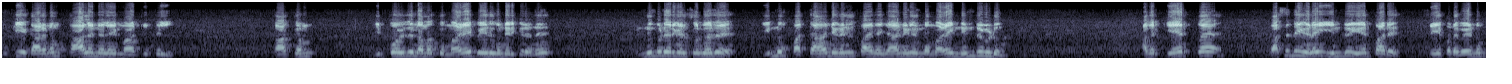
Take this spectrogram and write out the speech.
முக்கிய காரணம் காலநிலை மாற்றத்தில் தாக்கம். இப்பொழுது நமக்கு மழை பெய்து கொண்டிருக்கிறது. நிபுணர்கள் சொல்வது இன்னும் பத்து ஆண்டுகள் பதினைஞ்சு ஆண்டுகள் இந்த மழை நின்றுவிடும். அதற்கேற்ப வசதிகளை இன்று ஏற்பாடு செய்யப்பட வேண்டும்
